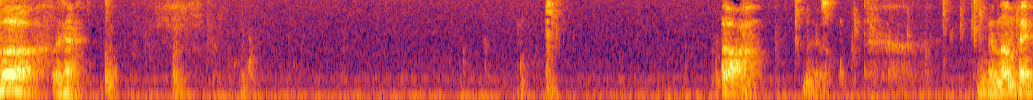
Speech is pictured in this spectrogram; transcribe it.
Okay. Oh, yes and lumpy.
